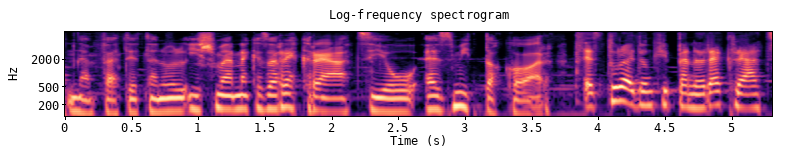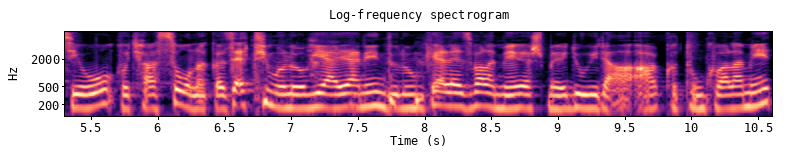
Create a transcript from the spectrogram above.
nem feltétlenül ismernek, ez a rekreáció, ez mit akar? Ez tulajdonképpen a rekreáció, hogyha a szónak az etimológiáján indulunk el, ez valami olyasmi, hogy újra alkotunk valamit.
